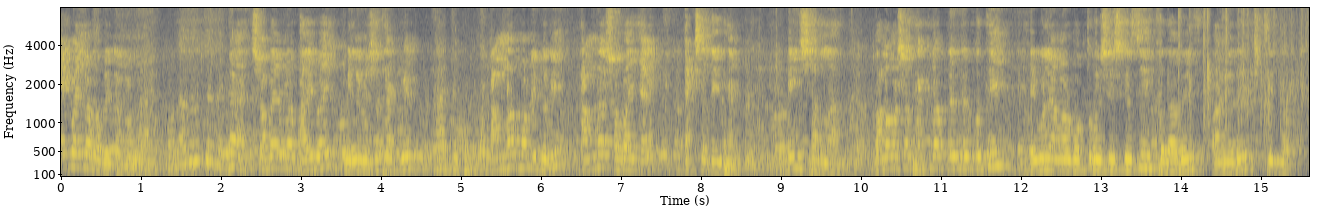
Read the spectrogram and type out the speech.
এক মাইলও হবে না মনে হয়। হ্যাঁ সবাই আমরা ভাই ভাই, মিলেমিশে থাকবেন। আমরা মনে করি আমরা সবাই এক, একসাথেই থাকব। ইনশাল্লাহ। ভালোবাসা থাকল আপনাদের প্রতি এই বলে আমার বক্তব্য শেষ করছি। খোদাবেজ বাংলাদেশ জিন্দাবাদ।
